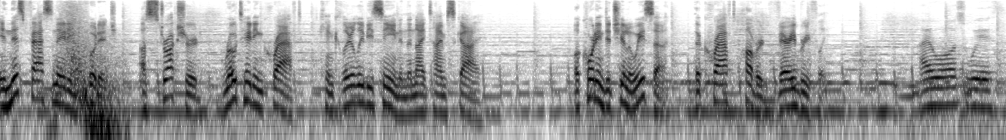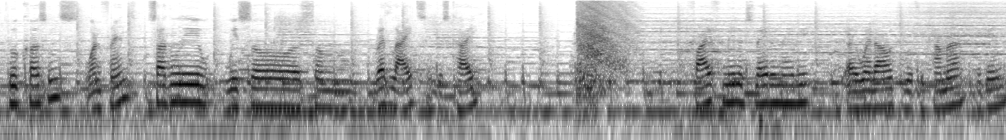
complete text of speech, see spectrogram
In this fascinating footage, a structured, rotating craft can clearly be seen in the nighttime sky. According to Chiluisa, the craft hovered very briefly. I was with two cousins, one friend. Suddenly we saw some red lights in the sky. Five minutes later maybe, I went out with the camera again.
